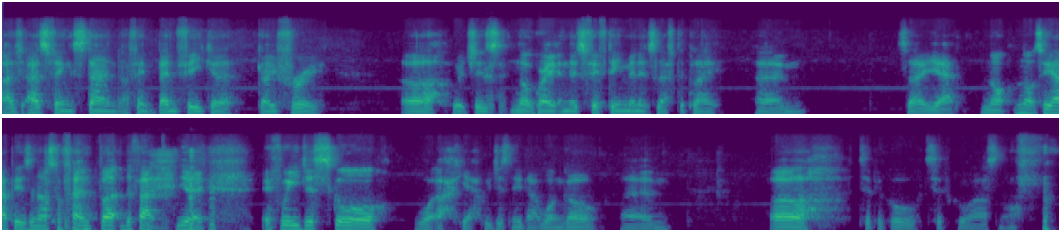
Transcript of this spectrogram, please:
as, as things stand, I think Benfica go through, oh, which is not great. And there's 15 minutes left to play. Um, so yeah, not not too happy as an Arsenal fan, but the fact you know, if we just score, what? Yeah, we just need that one goal. Um, oh, typical, typical Arsenal.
